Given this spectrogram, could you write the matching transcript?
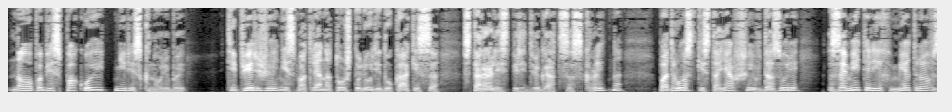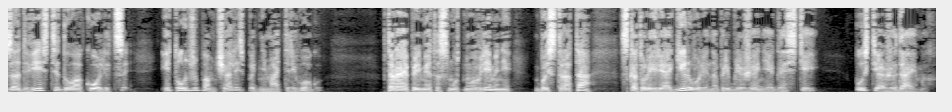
но побеспокоить не рискнули бы. Теперь же, несмотря на то, что люди Дукакиса старались передвигаться скрытно, подростки, стоявшие в дозоре, заметили их метров за двести до околицы и тут же помчались поднимать тревогу. Вторая примета смутного времени — быстрота — с которой реагировали на приближение гостей, пусть и ожидаемых.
